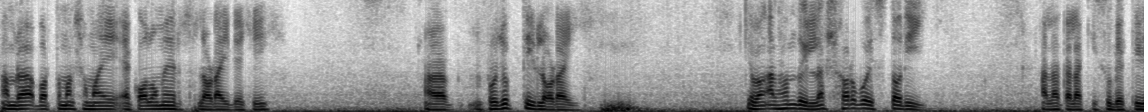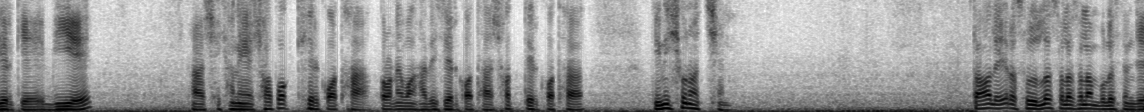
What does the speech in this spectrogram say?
আমরা বর্তমান সময়ে কলমের লড়াই দেখি প্রযুক্তির লড়াই, এবং আলহামদুলিল্লাহ সর্বস্তরেই আল্লাহ তালা কিছু ব্যক্তিদেরকে দিয়ে সেখানে সপক্ষের কথা করণ এবং হাদিসের কথা, সত্যের কথা তিনি শোনাচ্ছেন। তাহলে রসুল্লাহ সাল্লাহ সাল্লাম বলেছেন যে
